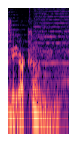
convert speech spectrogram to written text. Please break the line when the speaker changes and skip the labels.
They are coming.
